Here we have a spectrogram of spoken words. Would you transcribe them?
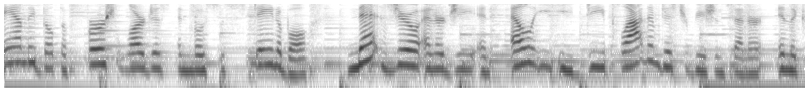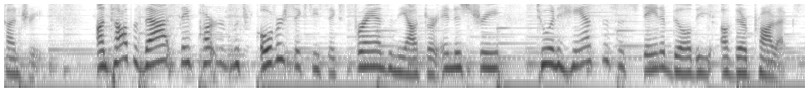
and they built the first, largest, and most sustainable net zero energy and LEED platinum distribution center in the country. On top of that, they've partnered with over 66 brands in the outdoor industry to enhance the sustainability of their products.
